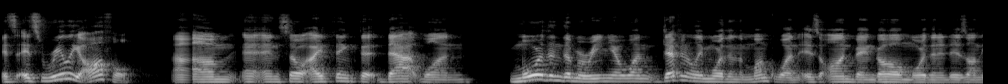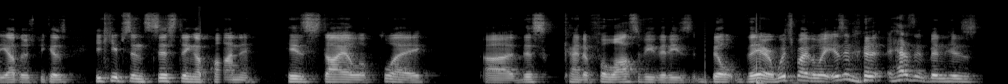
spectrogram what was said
It's it's really awful. Um, and, and, so I think that that one, more than the Mourinho one, definitely more than the Monk one, is on Van Gaal more than it is on the others because he keeps insisting upon his style of play. Uh, this kind of philosophy that he's built there, which by the way isn't hasn't been his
